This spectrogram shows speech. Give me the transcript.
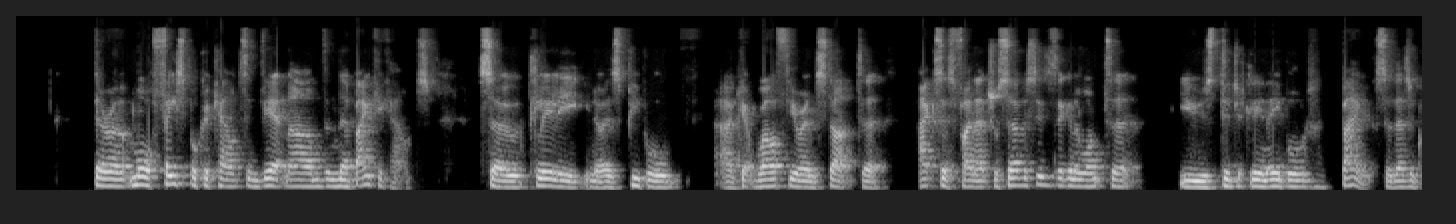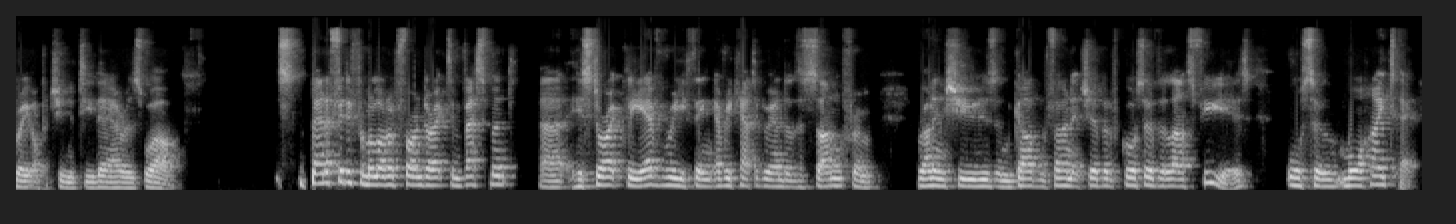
There are more Facebook accounts in Vietnam than their bank accounts. So clearly, you know, as people uh, get wealthier and start to access financial services, they're going to want to use digitally enabled banks. So there's a great opportunity there as well. It's benefited from a lot of foreign direct investment. Uh, historically, everything, every category under the sun, from running shoes and garden furniture, but of course, over the last few years, also more high tech.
